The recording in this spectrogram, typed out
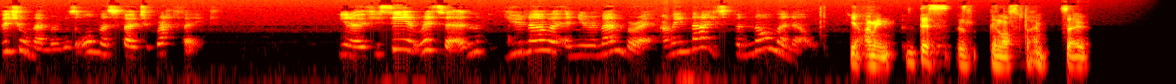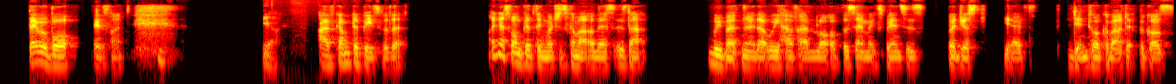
visual memory was almost photographic. You know, if you see it written, you know it and you remember it. I mean, that is phenomenal. Yeah, I mean, this has been lost of time. So they were bought. It's fine. yeah. I've come to peace with it. I guess one good thing which has come out of this is that we both know that we have had a lot of the same experiences, but just, you know, didn't talk about it because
